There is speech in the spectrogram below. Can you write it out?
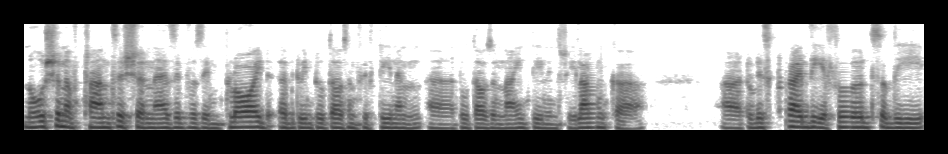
notion of transition as it was employed uh, between 2015 and uh, 2019 in Sri Lanka to describe the efforts of the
